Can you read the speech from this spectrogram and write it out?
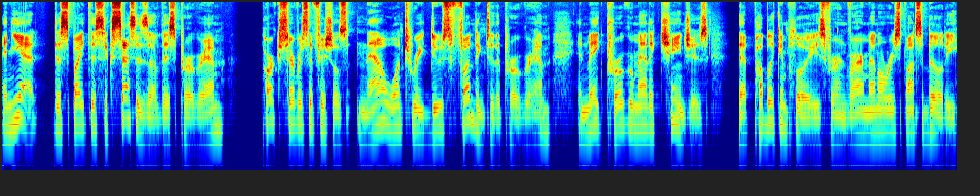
And yet, despite the successes of this program, Park Service officials now want to reduce funding to the program and make programmatic changes that public employees for environmental responsibility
